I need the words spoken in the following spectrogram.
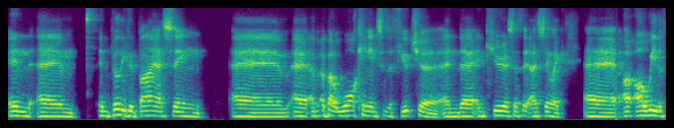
in um in Billy Goodbye, I sing um, uh, about walking into the future, and uh, and curious. I think I sing like, uh, are, are, we the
